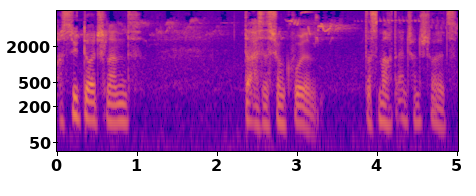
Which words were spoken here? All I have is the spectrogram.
aus Süddeutschland. Das ist schon cool. Das macht einen schon stolz.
